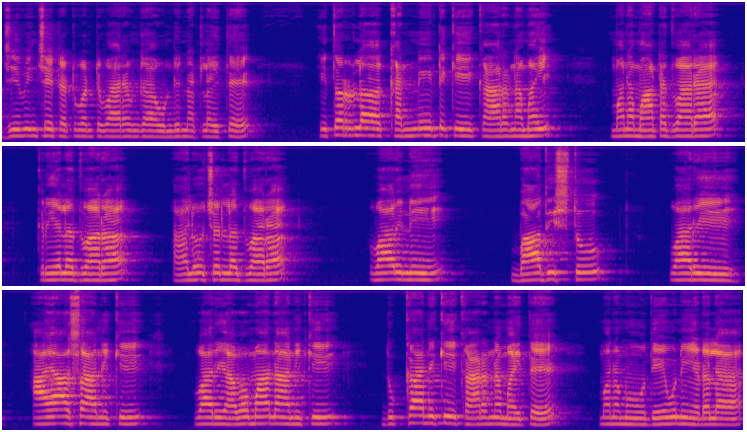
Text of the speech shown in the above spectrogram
జీవించేటటువంటి వారంగా ఉండినట్లయితే ఇతరుల కన్నీటికి కారణమై మన మాట ద్వారా క్రియల ద్వారా ఆలోచనల ద్వారా వారిని బాధిస్తూ వారి ఆయాసానికి వారి అవమానానికి దుఃఖానికి కారణమైతే మనము దేవుని ఎడల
